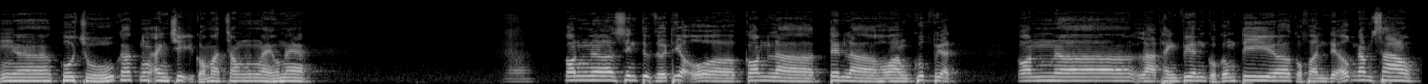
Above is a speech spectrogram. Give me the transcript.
uh, cô chú, các anh chị có mặt trong ngày hôm nay. Con uh, xin tự giới thiệu, con là tên là Hoàng Quốc Việt. Con là thành viên của công ty cổ phần địa ốc 5 sao.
